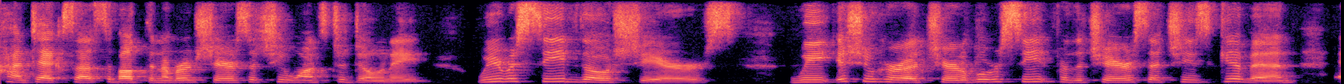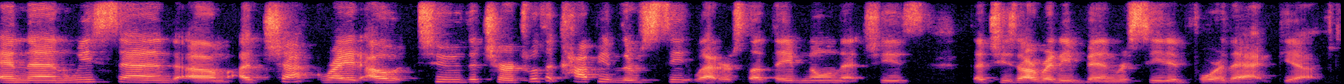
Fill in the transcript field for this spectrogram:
contacts us about the number of shares that she wants to donate. We receive those shares. We issue her a charitable receipt for the chairs that she's given, and then we send um, a check right out to the church with a copy of the receipt letter so that they've known that she's that she's already been receipted for that gift.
